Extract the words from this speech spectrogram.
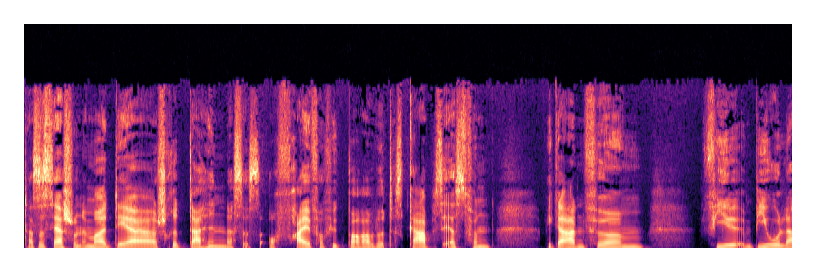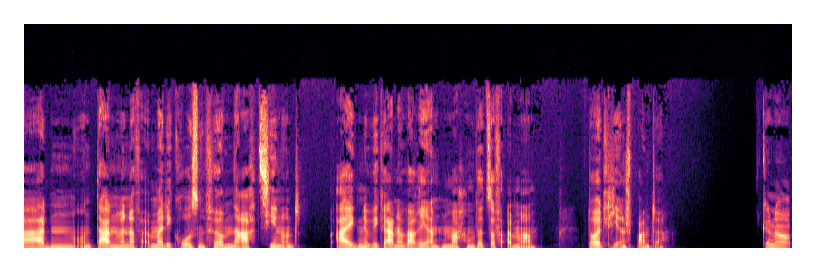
das ist ja schon immer der Schritt dahin, dass es auch frei verfügbarer wird. Es gab es erst von veganen Firmen, viel im Bioladen und dann, wenn auf einmal die großen Firmen nachziehen und eigene vegane Varianten machen, wird es auf einmal deutlich entspannter. Genau.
